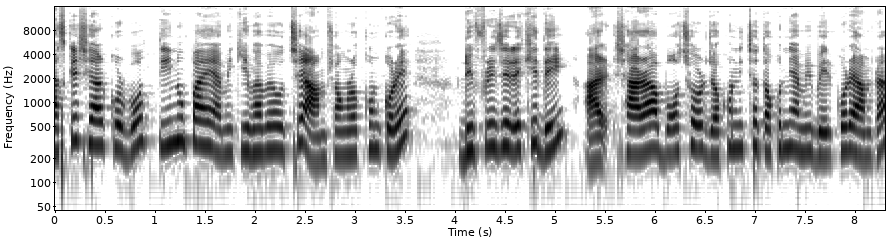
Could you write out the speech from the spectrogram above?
আজকে শেয়ার করব তিন উপায়ে আমি কীভাবে হচ্ছে আম সংরক্ষণ করে ডিপ ফ্রিজে রেখে দেই আর সারা বছর যখন ইচ্ছা তখনই আমি বের করে আমটা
